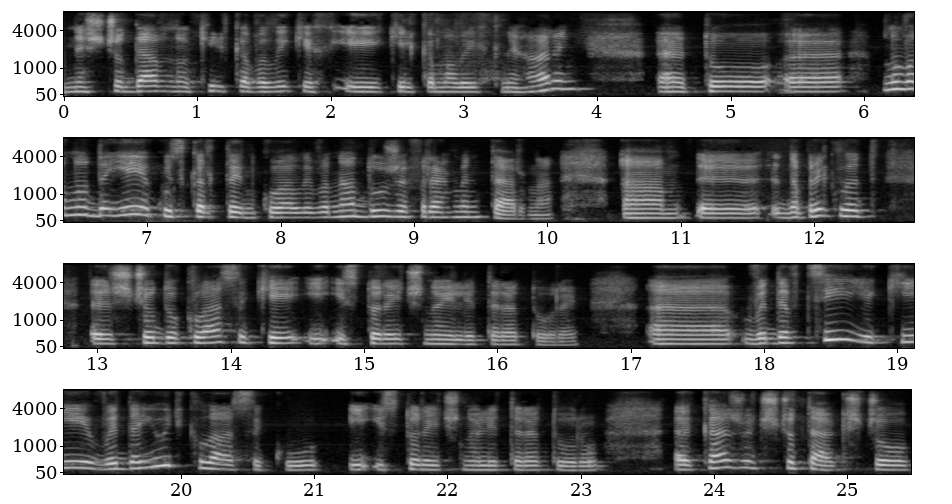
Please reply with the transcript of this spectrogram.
нещодавно кілька великих і кілька малих книгарень, е, то е, ну, воно дає якусь картинку, але вона дуже фрагментарна. Е, Наприклад, е, щодо класики і історичної літератури. Е, Видавці, які видають класику і історичну літературу, е, кажуть, що так, що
